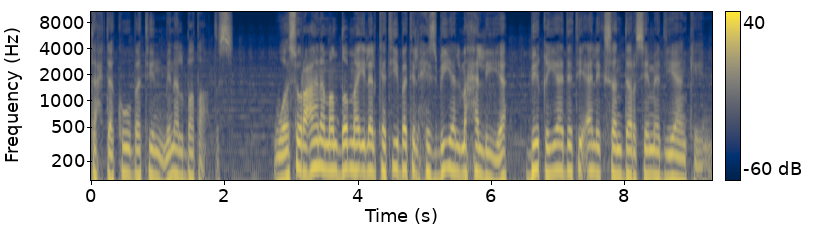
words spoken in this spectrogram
تحت كومة من البطاطس. وسرعان ما انضم إلى الكتيبة الحزبية المحلية بقيادة ألكسندر سيمديانكين.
